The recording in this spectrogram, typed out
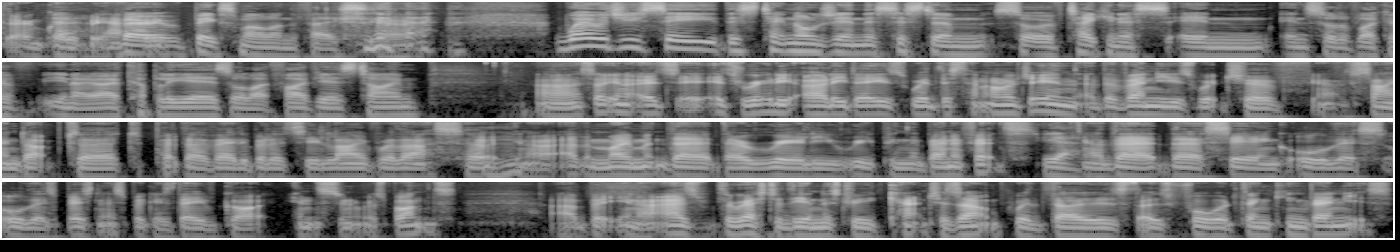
they're incredibly yeah, happy. very big smile on the face. Yeah. Where would you see this technology and this system sort of taking us in, in sort of like a you know a couple of years or like five years time? Uh, so you know, it's it's really early days with this technology, and the venues which have you know, signed up to, to put their availability live with us, uh, you know, at the moment they're they're really reaping the benefits. Yeah. you know, they're they're seeing all this all this business because they've got instant response. Uh, but you know, as the rest of the industry catches up with those those forward thinking venues,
